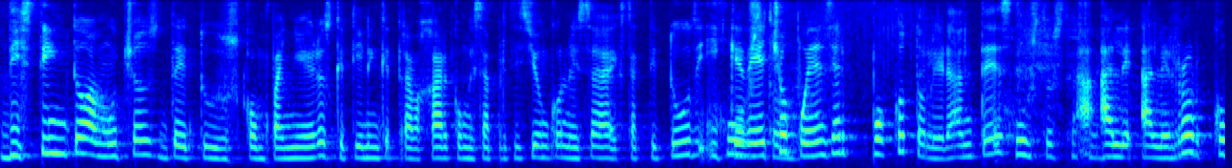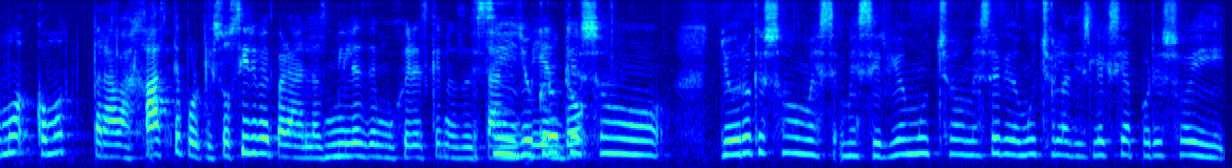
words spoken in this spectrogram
distinto a muchos de tus compañeros que tienen que trabajar con esa precisión, con esa exactitud y que de hecho pueden ser poco tolerantes al, al, error. ¿Cómo, ¿Cómo trabajaste? Porque eso sirve para las miles de mujeres que nos están viendo. Sí, yo creo que eso, yo creo que eso me, me, sirvió mucho, me ha servido mucho la dislexia por eso y,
